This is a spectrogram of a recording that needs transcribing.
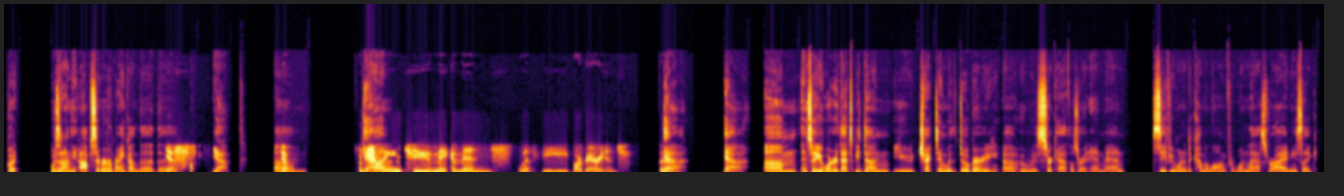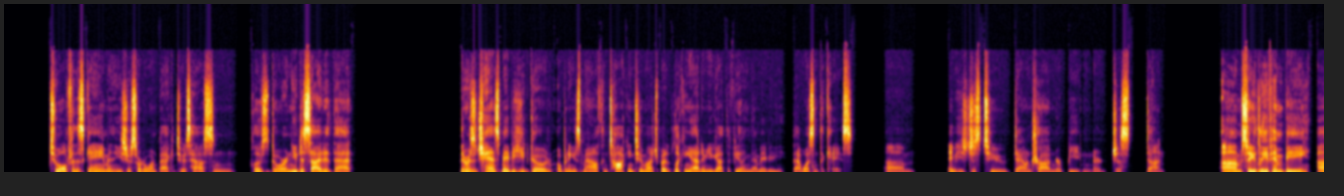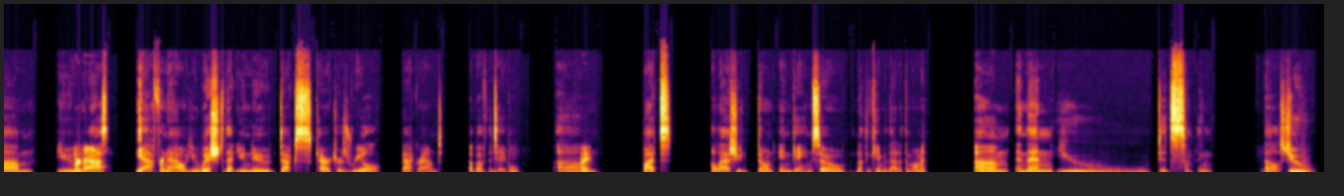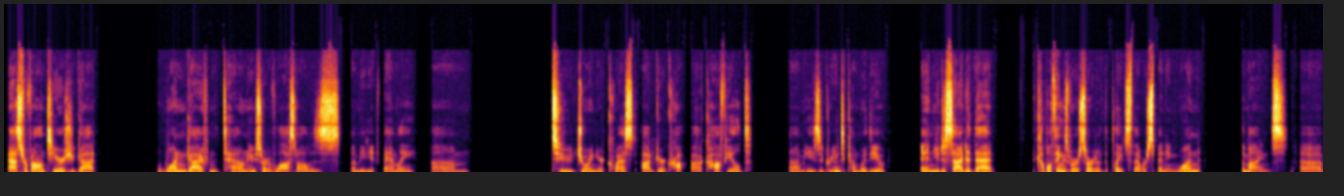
put. Was it on the opposite riverbank on the, the, Yes. yeah. Yep. I'm Yeah, trying to make amends with the barbarians. So, Yeah. Yeah. Um, and so you ordered that to be done. You checked in with Doberry, uh, who was Sir Cathal's right hand man, to see if he wanted to come along for one last ride. And he's like, too old for this game. And he just sort of went back into his house and closed the door. And you decided that there was a chance maybe he'd go opening his mouth and talking too much, but looking at him, you got the feeling that maybe that wasn't the case. Um, maybe he's just too downtrodden or beaten or just done. Um, so you leave him be. Um, you For now. asked, yeah, for now. You wished that you knew Duck's character's real background above the table. Um, Right. But alas, you don't in game, so nothing came of that at the moment. Um, and then you did something else. You asked for volunteers. You got one guy from the town who sort of lost all of his immediate family um, to join your quest, Odger Cro- uh, Caulfield. Um, he's agreed to come with you. And you decided that a couple things were sort of the plates that were spinning. One, the mines. Uh,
